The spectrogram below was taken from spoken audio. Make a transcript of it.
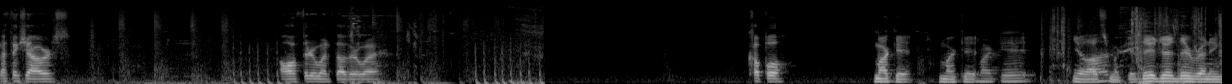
Nothing showers. All three went the other way. Couple. Market. Market. Market. Yeah, lots of market. They're just, they're running.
